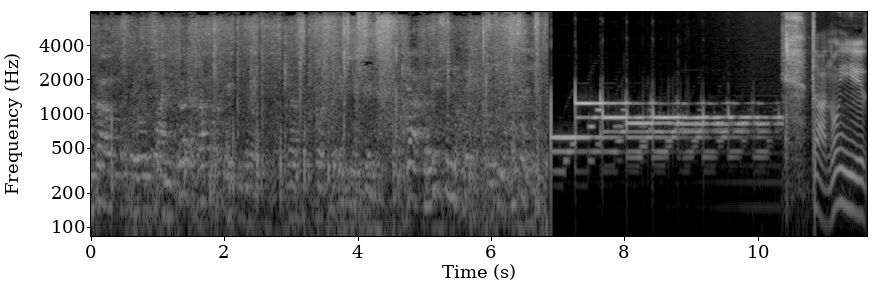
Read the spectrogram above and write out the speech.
Направили на голосування троє, за 48 людей. За 48. Рішення прийнято. Дякую, рішення прийнято. Так, ну і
